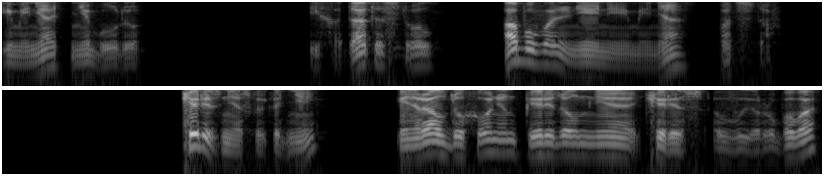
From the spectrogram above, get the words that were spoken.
и менять не буду и ходатайствовал об увольнении меня в отставку. Через несколько дней генерал Духонин передал мне через Вырубова,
